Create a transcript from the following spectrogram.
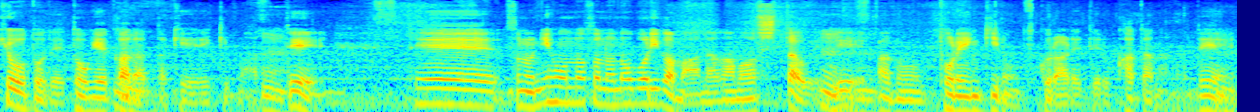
京都で陶芸家だった経歴もあって、でその日本のその登り窯穴窯を知った上で、うんうん。あのトレンキルンを作られてる方なので、うん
